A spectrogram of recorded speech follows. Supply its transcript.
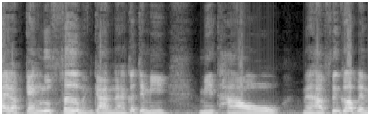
ายๆแบบแก๊งลูเซอร์เหมือนกันนะฮะก็จะมีมีเทานะครับ ซึ่งก็เป็น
